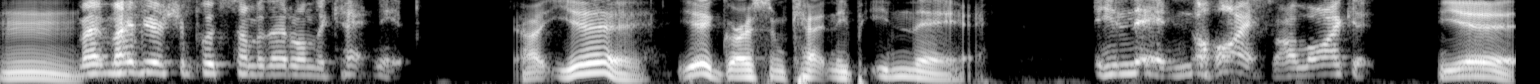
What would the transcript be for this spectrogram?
mm. Maybe I should put some of that on the catnip. Uh, yeah. Yeah. Grow some catnip in there. In there, nice. I like it. Yeah,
